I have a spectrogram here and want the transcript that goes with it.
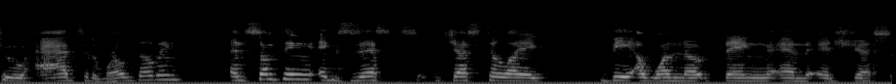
to add to the world building and something exists just to like be a one note thing and it's just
